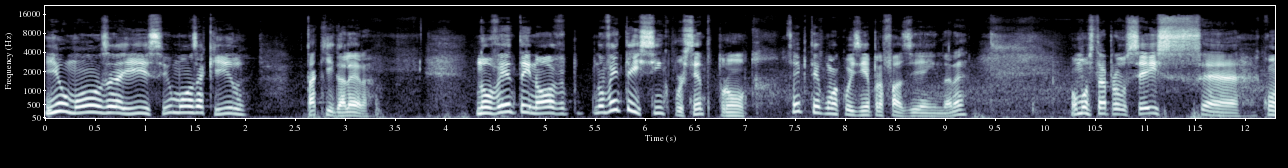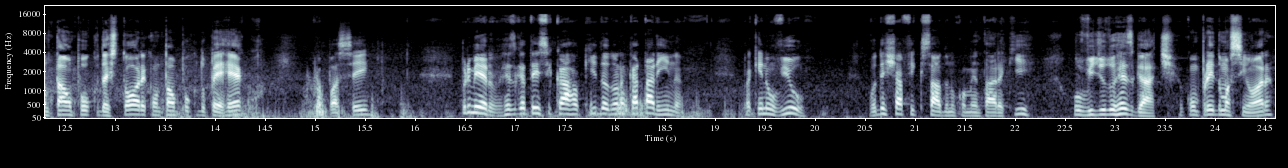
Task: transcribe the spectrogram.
E o Monza isso? E o Monza aquilo? Tá aqui, galera. 99, 95% pronto. Sempre tem alguma coisinha para fazer ainda, né? Vou mostrar para vocês, é, contar um pouco da história, contar um pouco do perreco que eu passei. Primeiro, resgatei esse carro aqui da Dona Catarina. Para quem não viu, vou deixar fixado no comentário aqui o vídeo do resgate. Eu comprei de uma senhora,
